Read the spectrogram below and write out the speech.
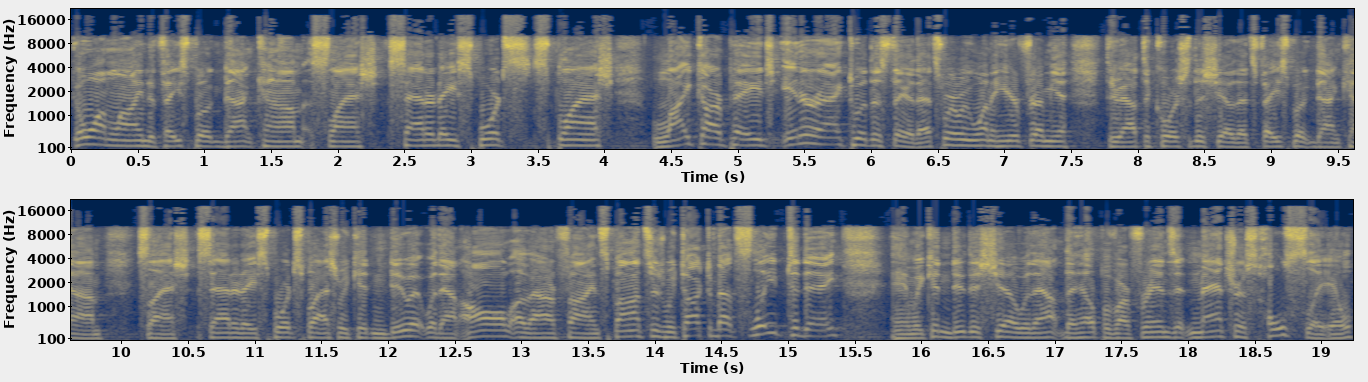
go online to facebook.com slash Saturday Sports Splash. Like our page. Interact with us there. That's where we want to hear from you throughout the course of the show. That's facebook.com slash Saturday Sports Splash. We couldn't do it without all of our fine sponsors. We talked about sleep today, and we couldn't do this show without the help of our friends at Mattress Wholesale.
